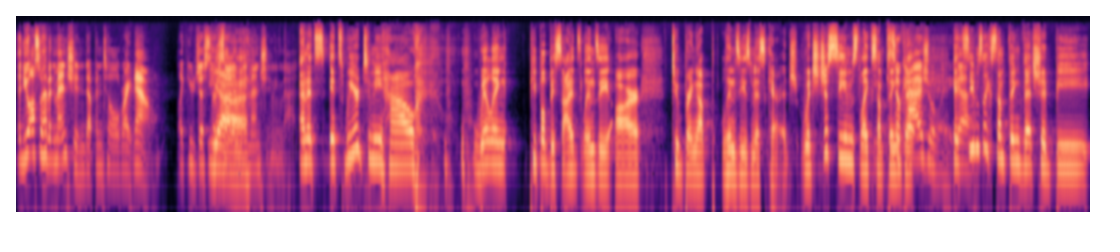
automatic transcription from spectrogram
that you also haven't mentioned up until right now like you just are Yeah. suddenly mentioning that and it's it's weird to me how willing people besides Lindsay are to bring up Lindsay's miscarriage, which just seems like something so that casually it yeah. seems like something that should be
